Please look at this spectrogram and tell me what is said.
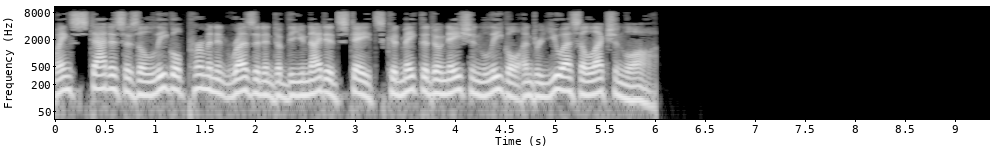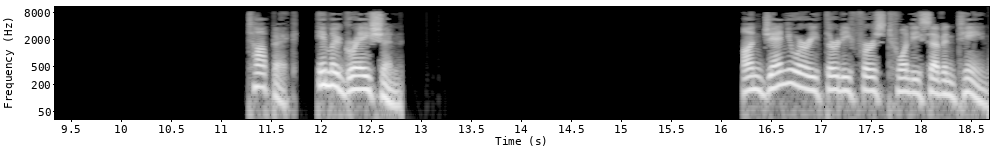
Wang's status as a legal permanent resident of the United States could make the donation legal under U.S. election law. Immigration On January 31, 2017,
